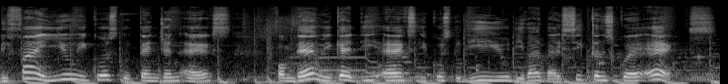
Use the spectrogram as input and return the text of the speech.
Define u equals to tangent x. From there we get dx equals to du divided by secant square x.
